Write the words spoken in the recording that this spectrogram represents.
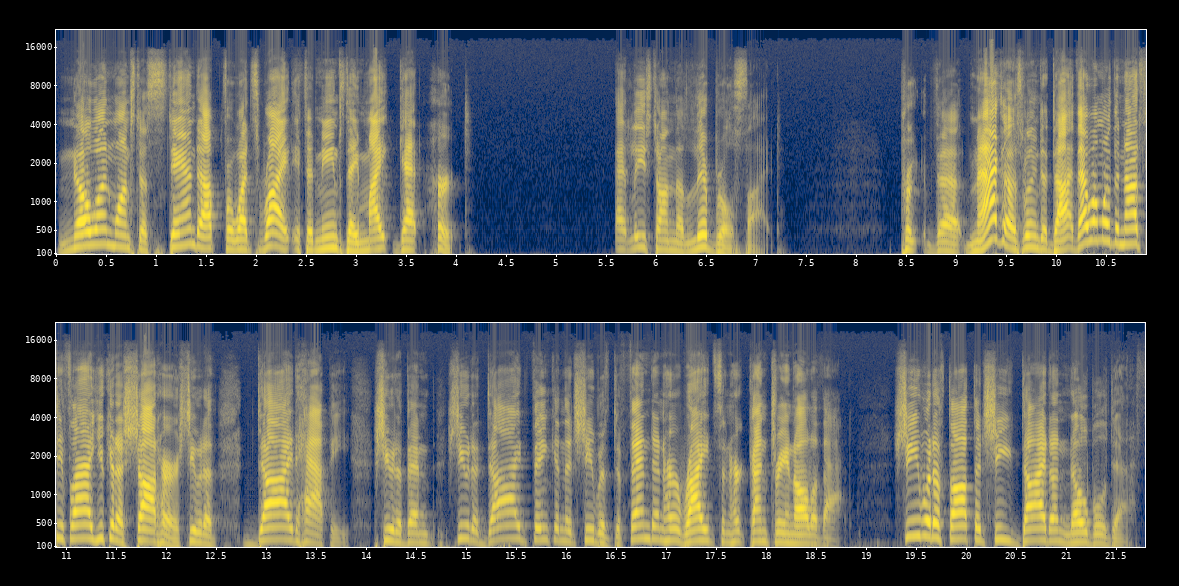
No one wants to stand up for what's right if it means they might get hurt. At least on the liberal side. The MAGA is willing to die. That one with the Nazi flag, you could have shot her. She would have died happy. She would have been, she would have died thinking that she was defending her rights and her country and all of that. She would have thought that she died a noble death.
